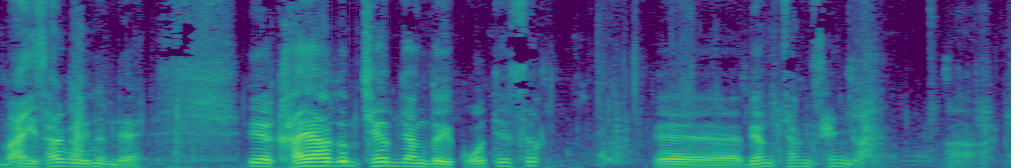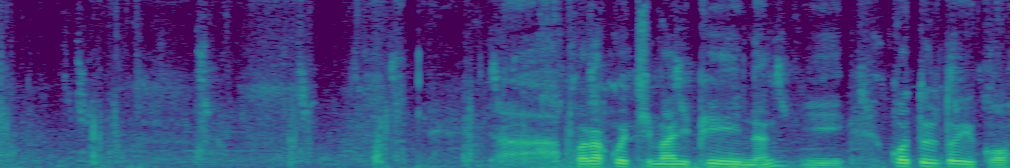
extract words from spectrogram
많이 살고 있는데 예, 가야금 체험장도 있고 오태석 에, 명창생가 아. 야, 보라꽃이 많이 피어 있는 이 꽃들도 있고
